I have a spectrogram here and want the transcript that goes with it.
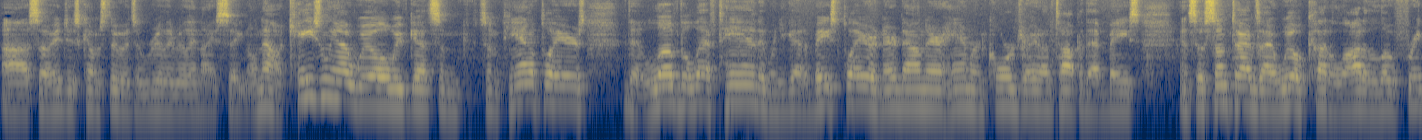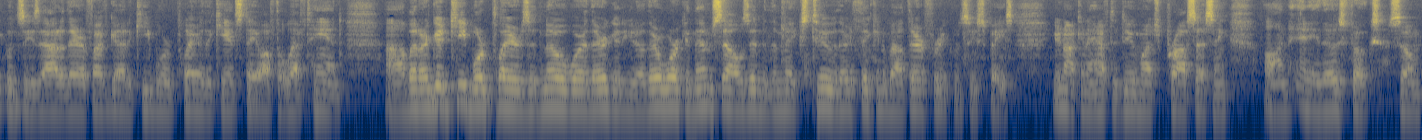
Uh, so it just comes through. It's a really, really nice signal. Now, occasionally I will. We've got some, some piano players that love the left hand, and when you got a bass player and they're down there hammering chords right on top of that bass. And so sometimes I will cut a lot of the low frequencies out of there if I've got a keyboard player that can't stay off the left hand. Uh, but our good keyboard players that know where they're good, you know, they're working themselves into the mix too. They're thinking about their frequency space. You're not going to have to do much processing on any of those folks. So,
